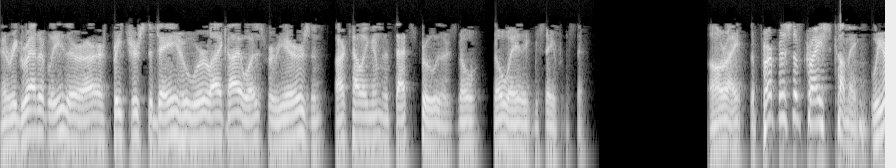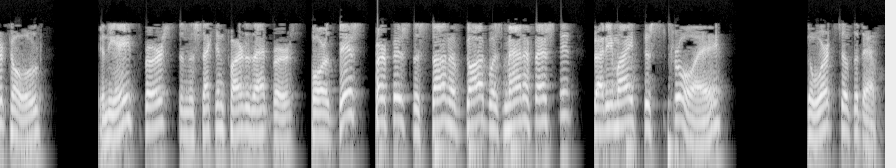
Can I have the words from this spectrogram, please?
And regrettably, there are preachers today who were like I was for years and are telling them that that's true. There's no, no way they can be saved from sin. All right. The purpose of Christ's coming, we are told in the eighth verse, in the second part of that verse, for this purpose the Son of God was manifested that he might destroy the works of the devil.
